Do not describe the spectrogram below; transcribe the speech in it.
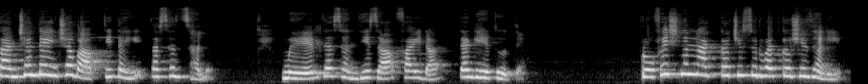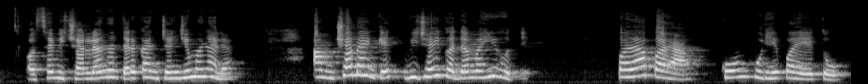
कांचनताईंच्या बाबतीतही तसंच झालं. मिळेल त्या संधीचा फायदा त्या घेत होत्या. प्रोफेशनल नाटकाची सुरुवात कशी झाली? असं विचारल्यानंतर कांचनजी म्हणाल्या आमच्या बँकेत विजय कदमही होते. पळा पळा कोण पुढे पळेतो?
